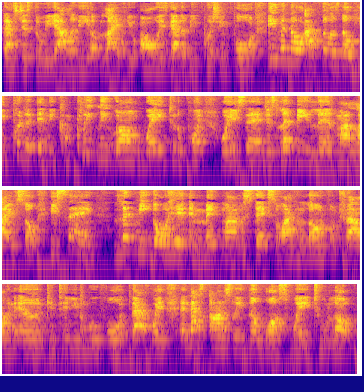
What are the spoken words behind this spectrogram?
That's just the reality of life. You always got to be pushing forward. Even though I feel as though he put it in the completely wrong way to the point where he's saying just let me live my life so He's saying let me go ahead and make my mistakes so I can learn from trial and error and continue to move forward that way. And that's honestly the worst way to learn.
